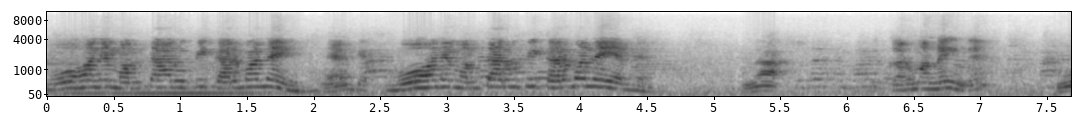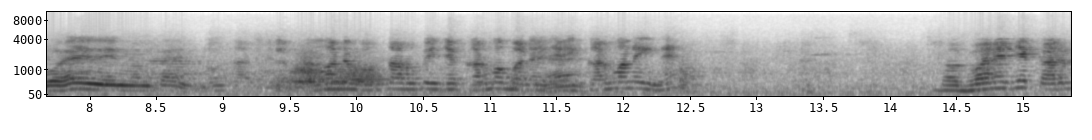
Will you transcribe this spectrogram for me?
મોહ અને મમતા રૂપી કર્મ નહીં. એમ કે મોહ અને મમતા રૂપી કર્મ નહીં એમને. ના. કર્મ નહીં ને? મોહે મમતા એટલે મોહ અને મમતા રૂપી જે કર્મ બને છે એ કર્મ નહીં ને? ભગવાને જે કર્મ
